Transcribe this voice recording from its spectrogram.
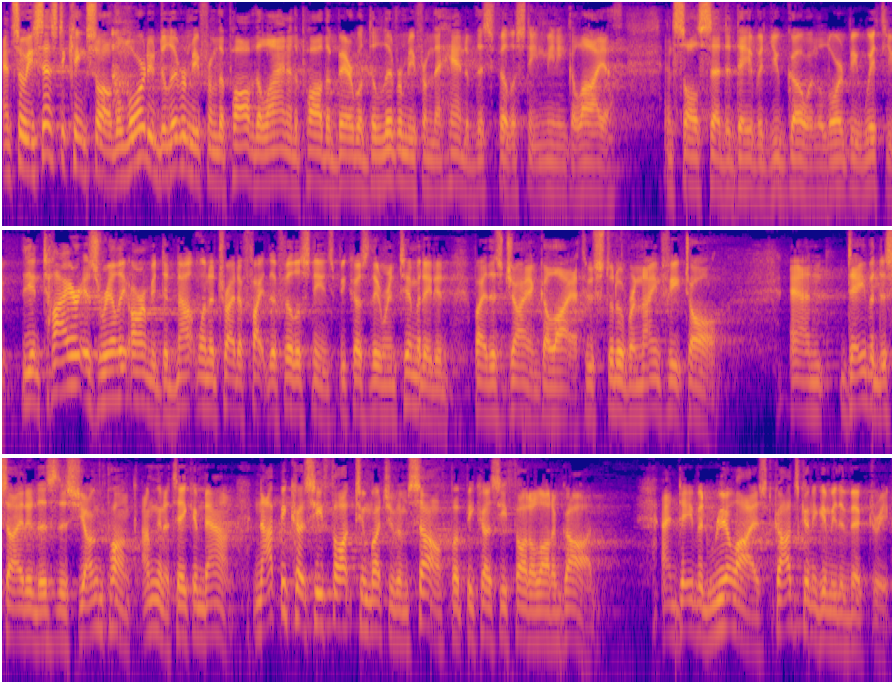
And so he says to King Saul, The Lord who delivered me from the paw of the lion and the paw of the bear will deliver me from the hand of this Philistine, meaning Goliath. And Saul said to David, You go, and the Lord be with you. The entire Israeli army did not want to try to fight the Philistines because they were intimidated by this giant Goliath who stood over nine feet tall. And David decided, as this young punk, I'm going to take him down. Not because he thought too much of himself, but because he thought a lot of God. And David realized, God's going to give me the victory.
